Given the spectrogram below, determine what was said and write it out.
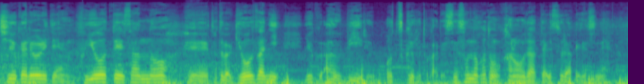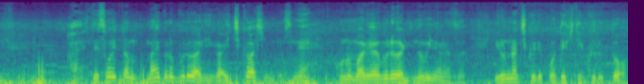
中華料理店不要亭さんの、えー、例えば餃子によく合うビールを作るとかですねそんなことも可能だったりするわけですね。はい、でそういったマイクロブルワリーが市川市にですね。このマリアブルワリーのみならずいろんな地区でこうできてくると、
